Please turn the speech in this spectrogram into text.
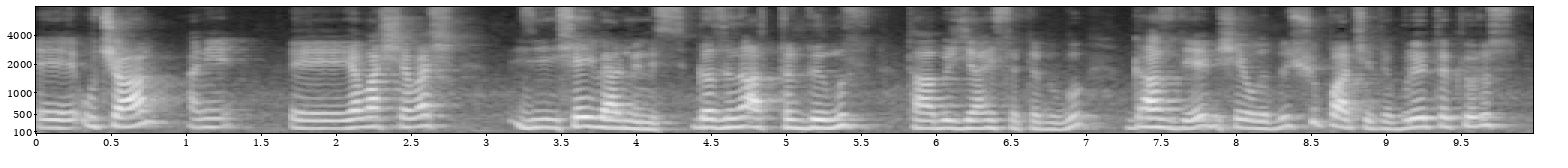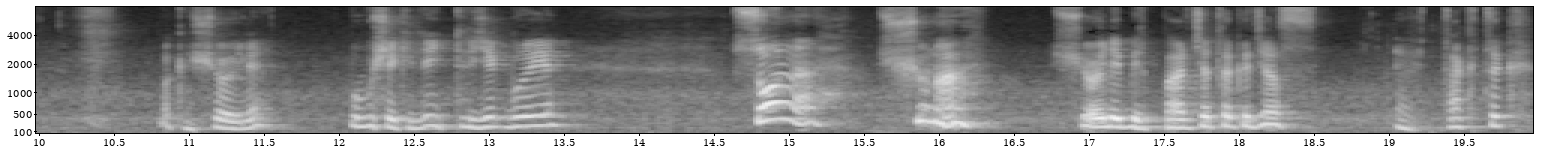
e, uçağın hani e, yavaş yavaş e, şey vermemiz, gazını arttırdığımız tabiri caizse tabi bu. Gaz diye bir şey olabilir. Şu parçayı da buraya takıyoruz. Bakın şöyle. Bu bu şekilde ittirecek burayı. Sonra şuna şöyle bir parça takacağız. Evet taktık.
